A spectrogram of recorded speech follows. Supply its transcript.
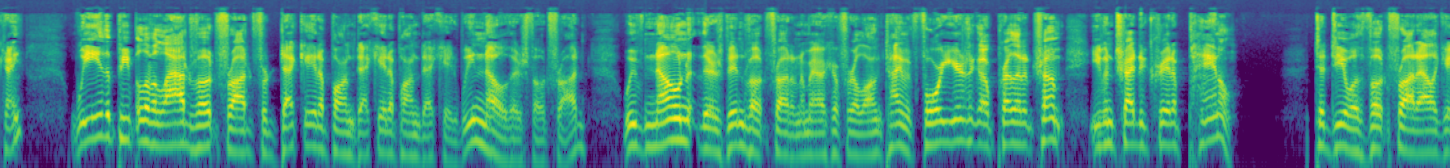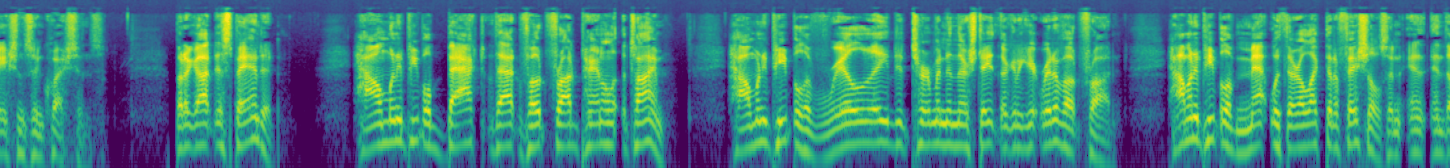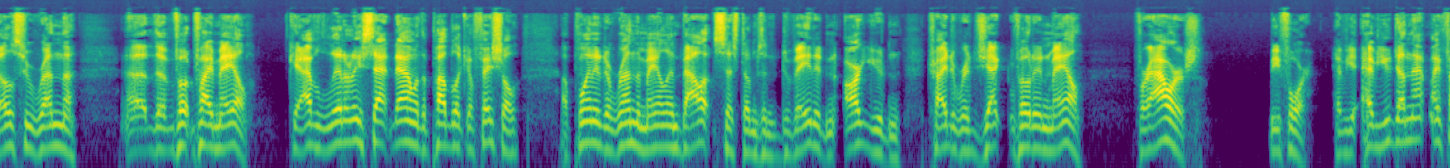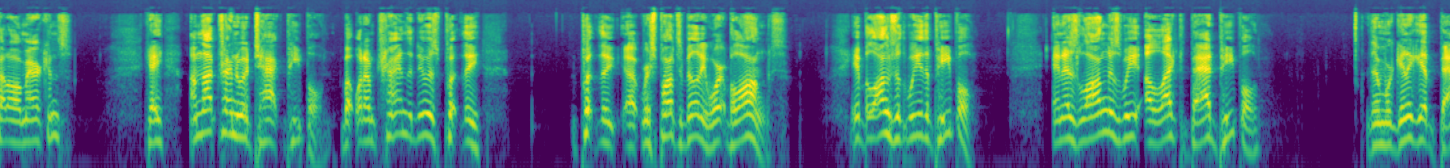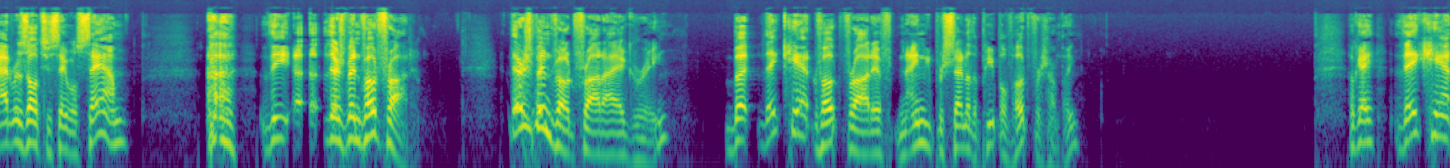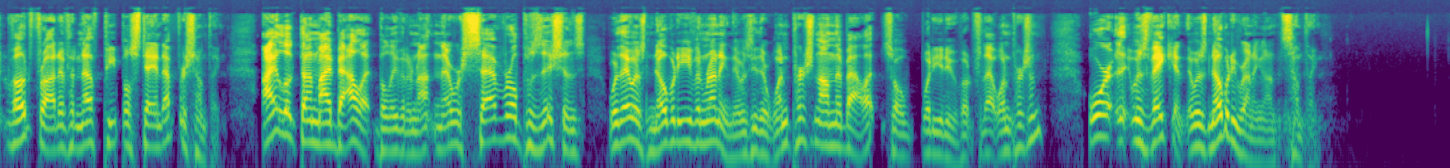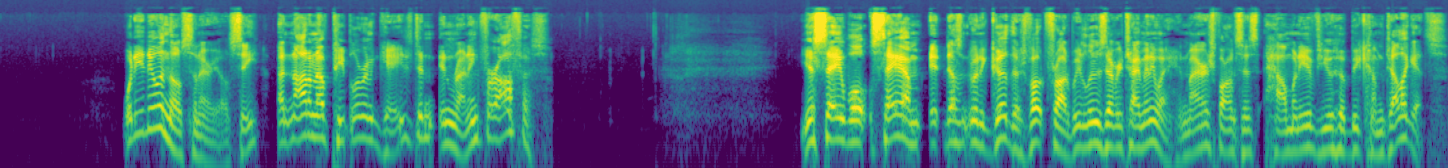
Okay? We, the people, have allowed vote fraud for decade upon decade upon decade. We know there's vote fraud. We've known there's been vote fraud in America for a long time. Four years ago, President Trump even tried to create a panel to deal with vote fraud allegations and questions, but it got disbanded. How many people backed that vote fraud panel at the time? How many people have really determined in their state they're going to get rid of vote fraud? How many people have met with their elected officials and, and, and those who run the, uh, the vote by mail? Okay, I've literally sat down with a public official appointed to run the mail in ballot systems and debated and argued and tried to reject vote in mail for hours before. Have you have you done that, my fellow Americans? Okay, I'm not trying to attack people, but what I'm trying to do is put the put the uh, responsibility where it belongs. It belongs with we the people. And as long as we elect bad people, then we're going to get bad results. You say, "Well, Sam, the uh, there's been vote fraud." There's been vote fraud, I agree, but they can't vote fraud if 90% of the people vote for something. Okay, they can't vote fraud if enough people stand up for something. I looked on my ballot, believe it or not, and there were several positions where there was nobody even running. There was either one person on the ballot, so what do you do? Vote for that one person? Or it was vacant. There was nobody running on something. What do you do in those scenarios? See, uh, not enough people are engaged in, in running for office. You say, well, Sam, it doesn't do any good. There's vote fraud. We lose every time anyway. And my response is, how many of you have become delegates?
